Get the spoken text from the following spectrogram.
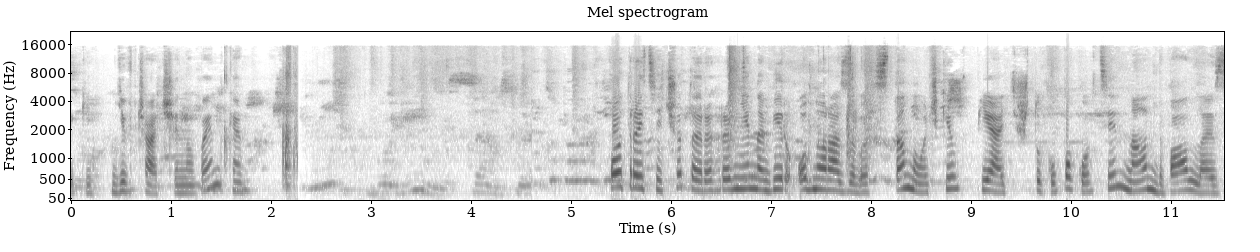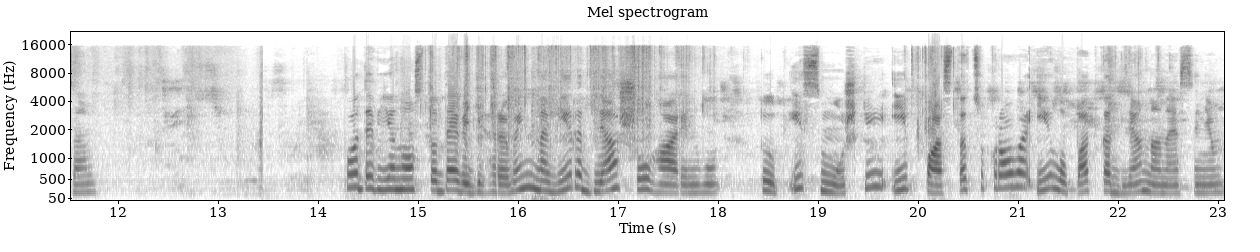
Такі дівчачі новинки. По 34 гривні набір одноразових станочків 5 штук упаковці на 2 леза. По 99 гривень набір для шугарінгу. Тут і смужки, і паста цукрова, і лопатка для нанесення.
